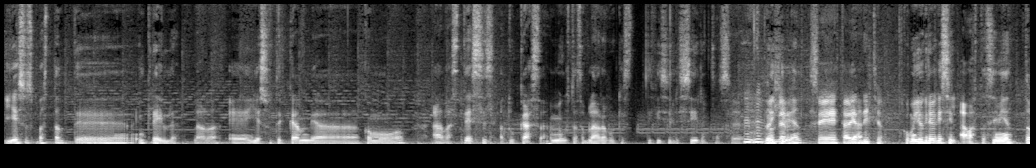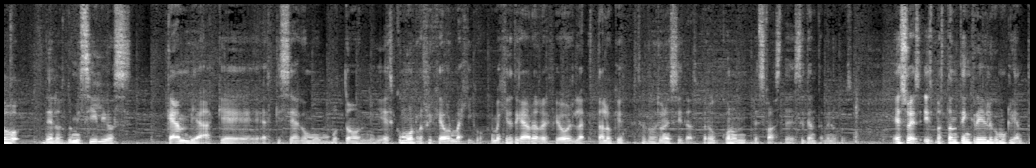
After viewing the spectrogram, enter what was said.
Y eso es bastante increíble, la verdad. Eh, y eso te cambia cómo abasteces a tu casa. A mí me gusta esa palabra porque es difícil decir, entonces... ¿Lo dije bien? Sí, está bien Ya. dicho. Como yo creo que si el abastecimiento de los domicilios cambia a que, a que sea como un botón, y es como un refrigerador mágico. Imagínate que ahora el refrigerador está lo que tú necesitas, pero con un desfase de 70 minutos. Eso es, es bastante increíble como cliente,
